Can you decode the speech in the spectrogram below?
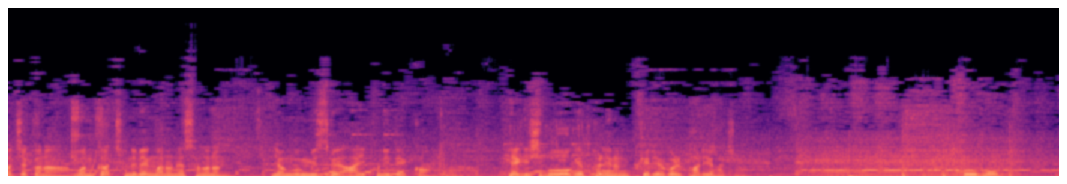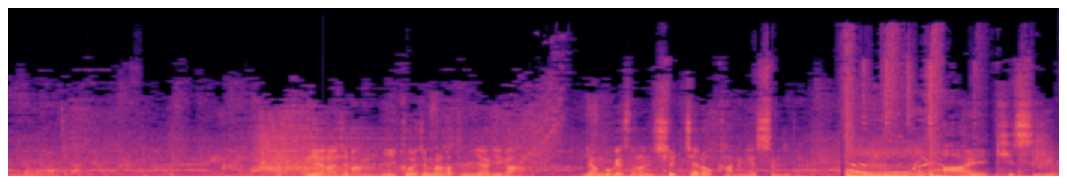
어쨌거나 원가 1200만 원의 상어는 영국 미술의 아이콘이 됐고 125억에 팔리는 괴력을 발휘하죠. 미안하지만 이 거짓말 같은 이야기가 영국에서는 실제로 가능했습니다. I kiss you.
